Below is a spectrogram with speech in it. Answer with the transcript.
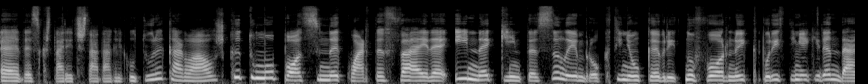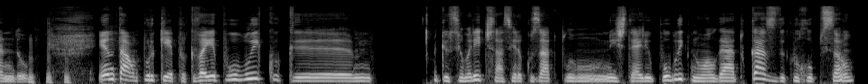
a da Secretária de Estado da Agricultura, Carla Alves, que tomou posse na quarta-feira e na quinta se lembrou que tinha um cabrito no forno e que por isso tinha que ir andando. Então, porquê? Porque veio a público que que o seu marido está a ser acusado pelo Ministério Público num alegado caso de corrupção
